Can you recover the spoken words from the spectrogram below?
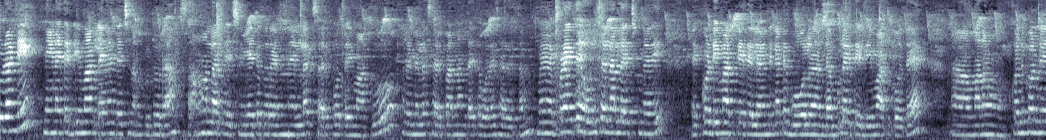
చూడండి నేనైతే డిమార్ట్లో ఏమేమి తెచ్చిన అనుకుంటురా సామాన్లు అయితే తెచ్చినవి అయితే ఒక రెండు నెలలకు సరిపోతాయి మాకు. రెండు నెలలకు సరిపడినంత అయితే ఒకటే చదువుతాం మేము ఎప్పుడైతే హోల్సేల్ అని తెచ్చుకునేది ఎక్కువ డిమార్ట్కి అయితే వెళ్ళాం. ఎందుకంటే బోల్ డబ్బులు అయితే డిమార్ట్ పోతే మనం కొన్ని కొన్ని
